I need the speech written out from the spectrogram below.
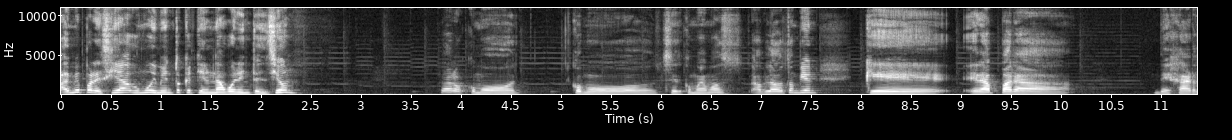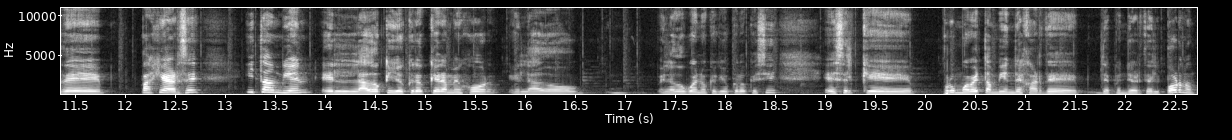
a mí me parecía un movimiento que tiene una buena intención. Claro, como, como, como hemos hablado también, que era para dejar de pajearse y también el lado que yo creo que era mejor, el lado, el lado bueno que yo creo que sí, es el que promueve también dejar de depender del porno.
